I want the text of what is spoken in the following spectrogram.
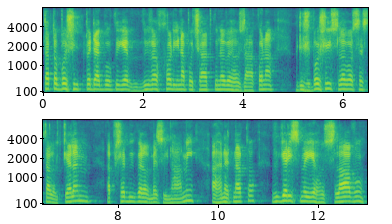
Tato boží pedagogie vyvrcholí na počátku Nového zákona, když boží slovo se stalo tělem a přebývalo mezi námi a hned na to viděli jsme jeho slávu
